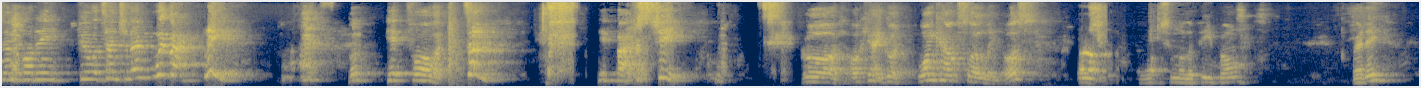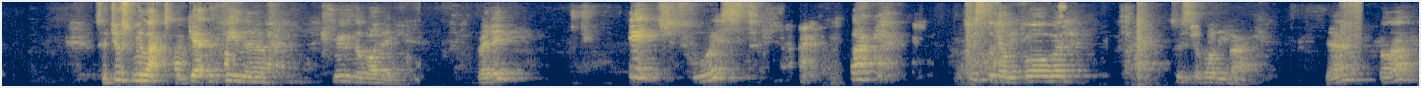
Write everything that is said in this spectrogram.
Turn the body. Feel the tension then. Whip back. Knee. Good. Hip forward. Sun. Hip back. She. Good. Okay, good. One count slowly. Us. Watch some other people. Ready? So just relax, but get the feeling of move the body. Ready? Itch, twist, back, twist the body forward, twist the body back. Yeah, got that?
